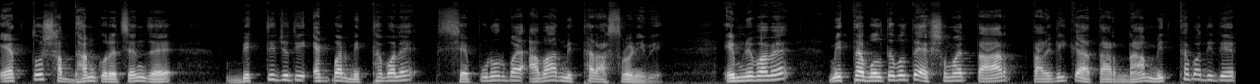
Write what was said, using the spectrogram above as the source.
এত সাবধান করেছেন যে ব্যক্তি যদি একবার মিথ্যা বলে, সে পুনর্বার আবার মিথ্যার আশ্রয় নেবে। এমনিভাবে মিথ্যা বলতে বলতে একসময় তার তালিকা, তার নাম মিথ্যাবাদীদের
